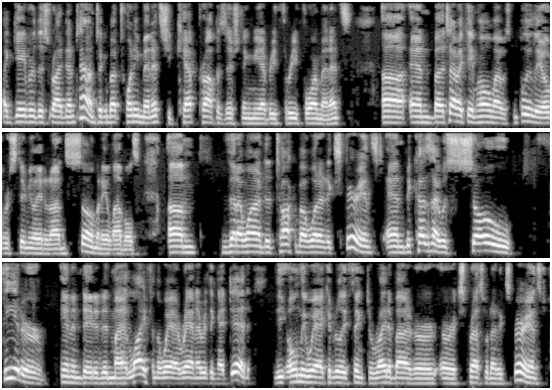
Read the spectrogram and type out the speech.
I gave her this ride downtown. It took about 20 minutes. She kept propositioning me every three, four minutes. Uh, and by the time I came home, I was completely overstimulated on so many levels um, that I wanted to talk about what I'd experienced. And because I was so theater inundated in my life and the way I ran everything I did, the only way I could really think to write about it or, or express what I'd experienced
